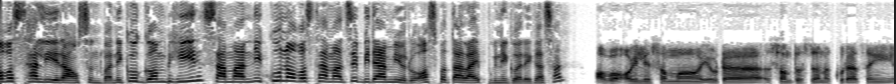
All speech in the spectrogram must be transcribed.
अवस्था लिएर आउँछन् भनेको गम्भीर सामान्य कुन अवस्थामा चाहिँ बिरामीहरू अस्पताल आइपुग्ने गरेका छन्? अब अहिलेसम्म एउटा सन्तोषजनक कुरा चाहिँ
